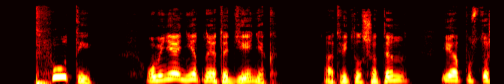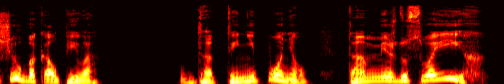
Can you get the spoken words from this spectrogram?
— Тьфу ты! У меня нет на это денег, — ответил Шатен и опустошил бокал пива. — Да ты не понял. Там между своих.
